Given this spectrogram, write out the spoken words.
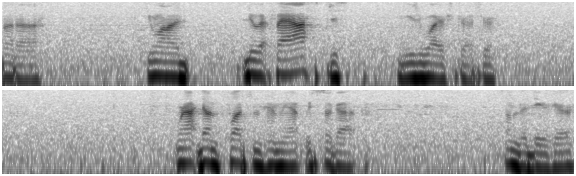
But uh, if you want to do it fast, just use a wire stretcher. We're not done fleshing him yet. We still got something to do here.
